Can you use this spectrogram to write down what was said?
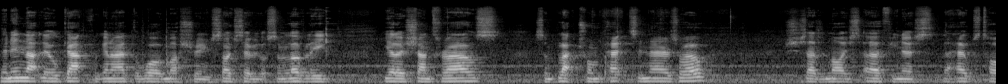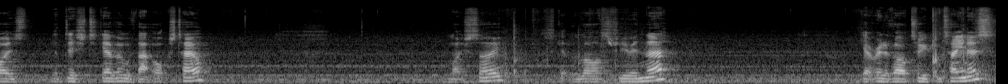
Then in that little gap, we're going to add the wild mushrooms. So like I said, we've got some lovely yellow chanterelles, some black trompettes in there as well. Which just adds a nice earthiness that helps ties the dish together with that oxtail. Like so. Let's get the last few in there. Get rid of our two containers.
